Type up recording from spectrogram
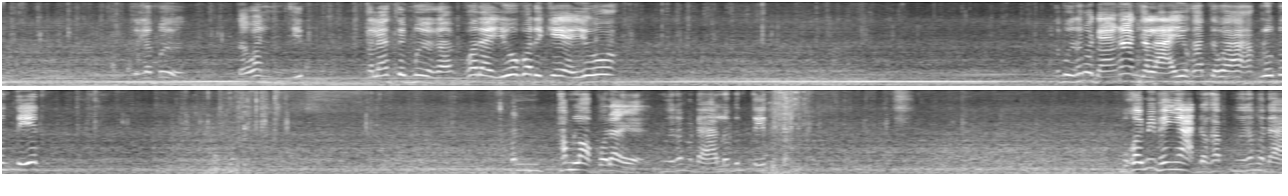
ำเป็นละมือแต่วันอาทิตย์ตะแลนเต็มมือครับพ่อได้อยู่พ่อได้แก่อยู่แตะ มือธรรมดางานก็หลายอยู่ครับ แต่ว่าหักรถมันติดมันทำรอบบ่ได้ มือธรรมดารถมันติดบุค่อยมีเพลงญาติดอกครับ มือธรรมดา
